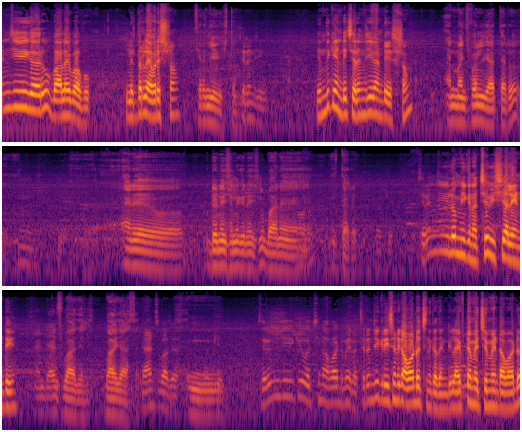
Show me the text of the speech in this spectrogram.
చిరంజీవి గారు బాలయ్య బాబు వీళ్ళిద్దరిలో ఎవరిష్టం? చిరంజీవి ఇష్టం. చిరంజీవి. ఎందుకండి చిరంజీవి అంటే ఇష్టం? ఆయన మంచి పనులు చేస్తారు. ఆయన డొనేషన్లు గినేషన్లు బాగానే ఇస్తారు. చిరంజీవిలో మీకు నచ్చే విషయాలు ఏంటి? ఆయన డ్యాన్స్ బాగా తెలియదు బాగా చేస్తారు. డాన్స్ బాగా చేస్తారు. చిరంజీవికి వచ్చిన అవార్డు మీద చిరంజీవికి రీసెంట్గా అవార్డు వచ్చింది కదండి లైఫ్ టైం అచీవ్మెంట్ అవార్డు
